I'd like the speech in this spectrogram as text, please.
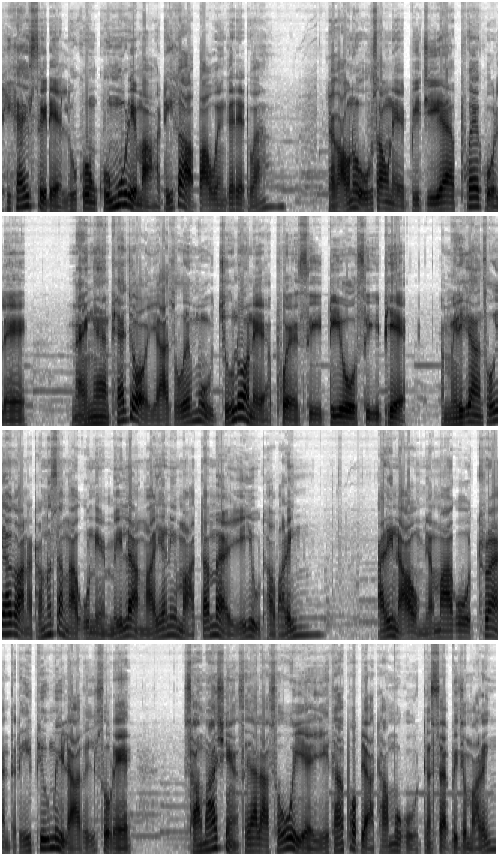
ထိခိုက်စေတဲ့လူကုန်ကူးမှုတွေမှာအဓိကပါဝင်ခဲ့တဲ့အတွက်၎င်းတို့ဦးဆောင်တဲ့ BGA အဖွဲ့ကိုလည်းနိုင်ငံဖြတ်ကျော်ရာဇဝဲမှုကျူးလွန်တဲ့အဖွဲ့အစည်း TOC အဖြစ်အမေရိကန်ဆိုရက2025ခုနှစ်မေလ9ရက်နေ့မှာတတ်မှတ်ရေးယူထားပါတယ်။အဲဒီနောက်မြန်မာကို Trump တတိပြုမိလာပြီဆိုတော့ ဆောင်းပါရှင်ဆရာလာစိုးဝေရဲ့ရေးသားဖော်ပြထားမှုကိုတင်ဆက်ပေးကြပါမယ်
